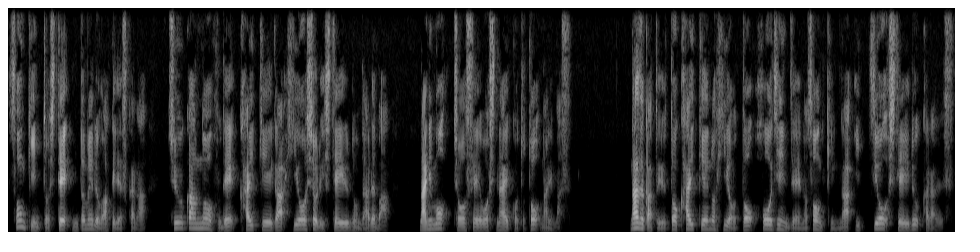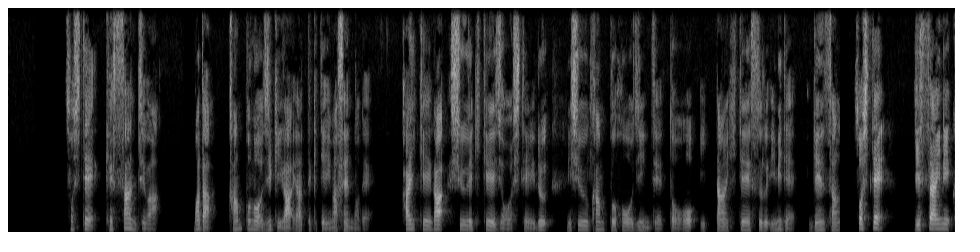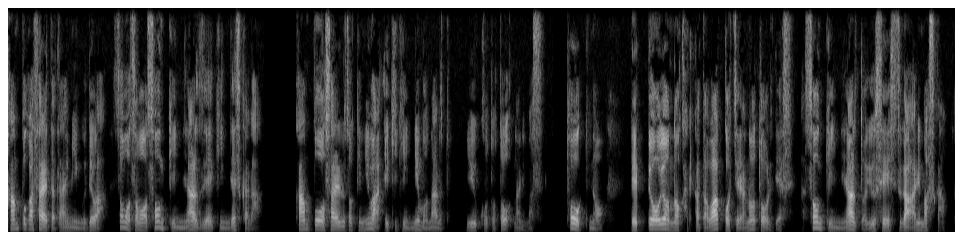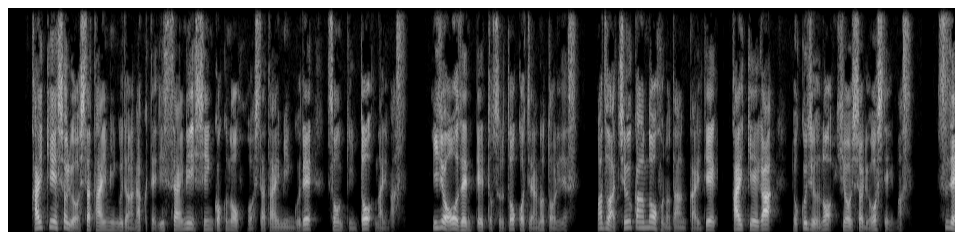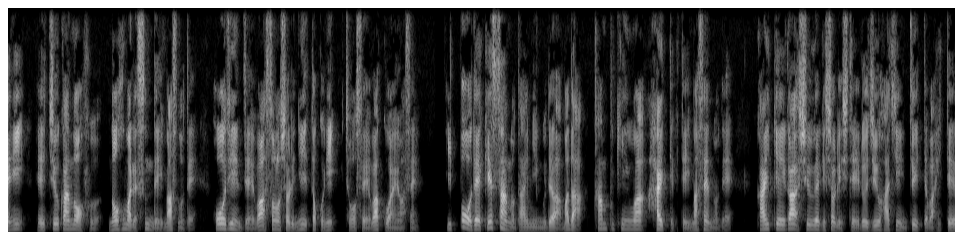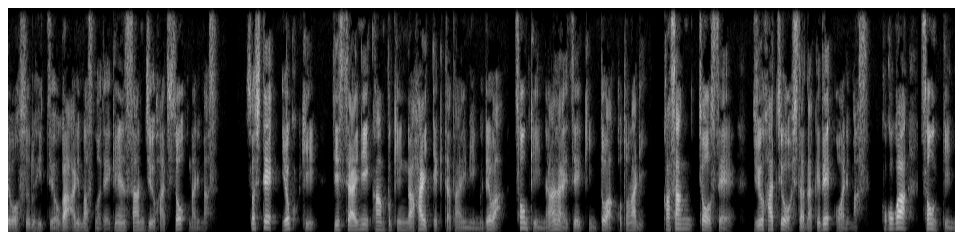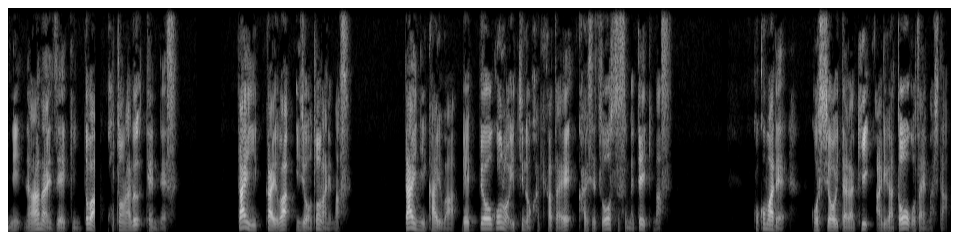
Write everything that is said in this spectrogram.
損金として認めるわけですから、中間納付で会計が費用処理しているのであれば、何も調整をしないこととなります。なぜかというと会計の費用と法人税の損金が一致をしているからです。そして決算時はまだ還付の時期がやってきていませんので、会計が収益計上をしている未収還付法人税等を一旦否定する意味で減算、そして実際に還付がされたタイミングでは、そもそも損金になる税金ですから、還付をされるときには益金にもなるということとなります。当期の別表4の書き方はこちらの通りです。損金になるという性質がありますが、会計処理をしたタイミングではなくて実際に申告納付をしたタイミングで損金となります。以上を前提とするとこちらの通りです。まずは中間納付の段階で会計が60の費用処理をしています。すでに中間納付、納付まで済んでいますので、法人税はその処理に特に調整は加えません。一方で決算のタイミングではまだ還付金は入ってきていませんので、会計が収益処理している18については否定をする必要がありますので、減算18となります。そして翌期、実際に還付金が入ってきたタイミングでは、損金にならない税金とは異なり、加算調整18をしただけで終わります。ここが損金にならない税金とは異なる点です。第1回は以上となります。第2回は別表後の1の書き方へ解説を進めていきます。ここまでご視聴いただきありがとうございました。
